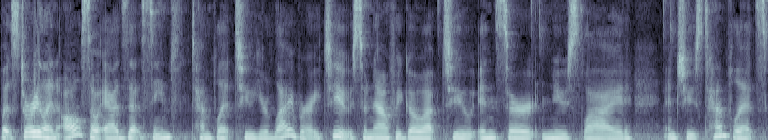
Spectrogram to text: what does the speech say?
But Storyline also adds that same template to your library too. So now if we go up to Insert, New Slide, and choose Templates,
